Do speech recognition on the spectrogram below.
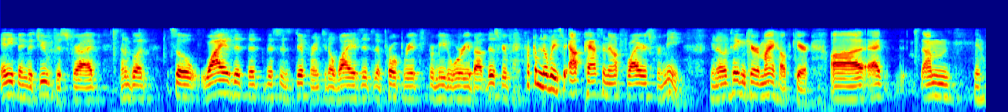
anything that you've described, and I'm going, so why is it that this is different? You know, why is it appropriate for me to worry about this group? How come nobody's out passing out flyers for me? You know, taking care of my health care. Uh, I'm, you know,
